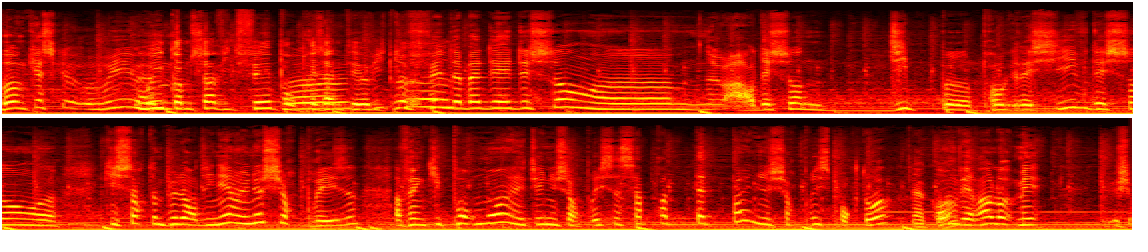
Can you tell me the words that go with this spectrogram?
Bon, qu'est-ce que. Oui, Oui, euh, comme ça, vite fait, pour euh, présenter un vite peu. fait, eh ben, des, des sons. euh, alors, des sons deep euh, progressifs, des sons euh, qui sortent un peu de l'ordinaire, une surprise. Enfin, qui pour moi était une surprise. Ça, ça sera peut-être pas une surprise pour toi. D'accord. On verra. Mais je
